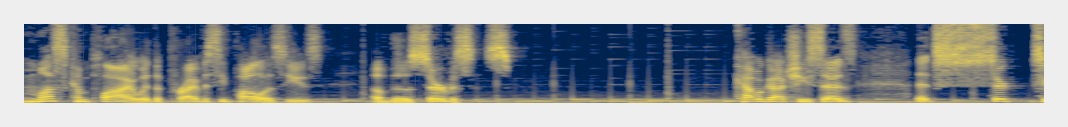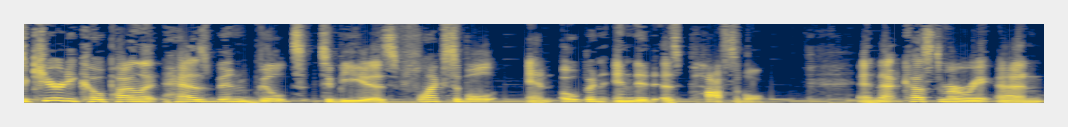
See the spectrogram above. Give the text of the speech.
must comply with the privacy policies of those services. Kawaguchi says that Security Copilot has been built to be as flexible and open-ended as possible, and that customer re- and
